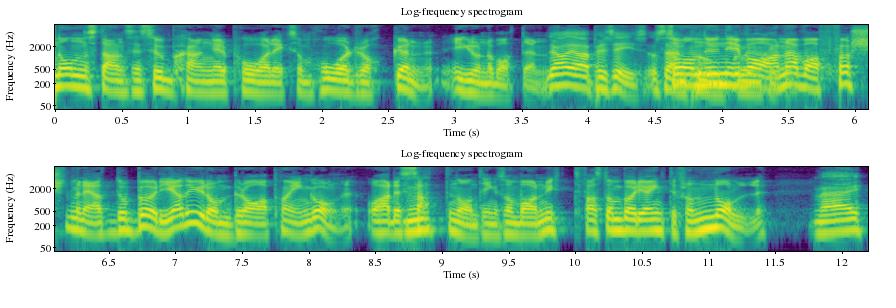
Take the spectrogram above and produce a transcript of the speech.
någonstans en subgenre på liksom hårdrocken i grund och botten. Ja, ja, precis. Och sen Så om nu Nirvana var först med det, då började ju de bra på en gång och hade Mm. satt någonting som var nytt, fast de började inte från noll. Nej,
